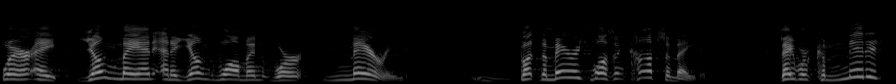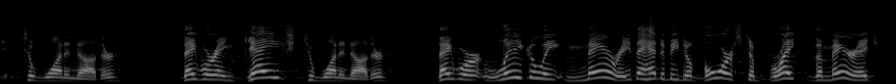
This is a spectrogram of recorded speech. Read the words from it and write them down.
where a young man and a young woman were married, but the marriage wasn't consummated. They were committed to one another, they were engaged to one another, they were legally married. They had to be divorced to break the marriage,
